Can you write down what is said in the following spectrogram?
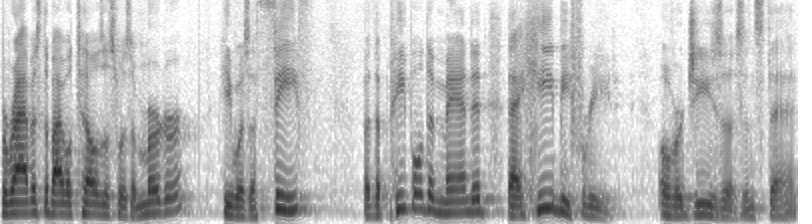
Barabbas, the Bible tells us, was a murderer, he was a thief, but the people demanded that he be freed over Jesus instead.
